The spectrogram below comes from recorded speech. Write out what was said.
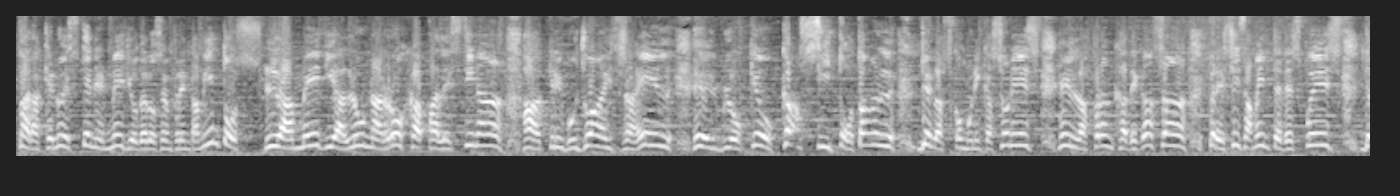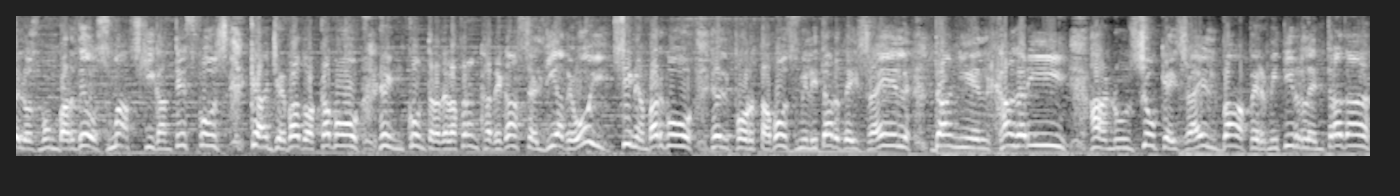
para que no estén en medio de los enfrentamientos. La media luna roja palestina atribuyó a Israel el bloqueo casi total de las comunicaciones en la franja de Gaza precisamente después de los bombardeos más gigantescos que ha llevado a cabo en contra de la franja de Gaza el día de hoy. Sin embargo, el portavoz militar de Israel, Daniel Hagari, anunció que Israel va a permitir la entrada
